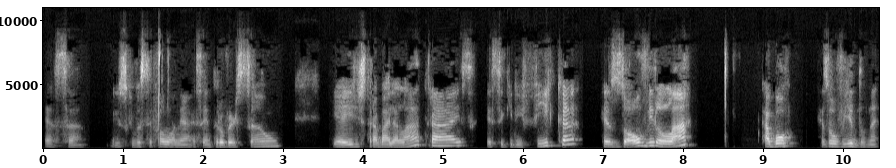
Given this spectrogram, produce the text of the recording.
essa isso que você falou, né? Essa introversão. E aí a gente trabalha lá atrás, ressignifica resolve lá, acabou, resolvido, né?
